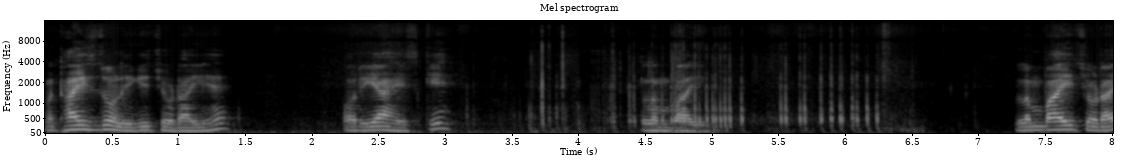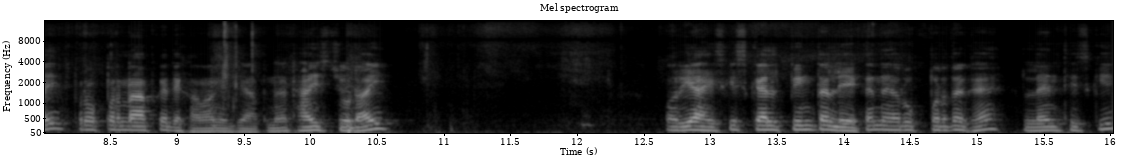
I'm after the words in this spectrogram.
अट्ठाईस जोड़ी की चौड़ाई है और यह है इसकी लंबाई। लंबाई चौड़ाई प्रॉपर नाप के दिखावांगे जी आपने, अट्ठाईस चौड़ाई। और यह इसकी स्कैल्पिंग तक लेकर और ऊपर तक है लेंथ इसकी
